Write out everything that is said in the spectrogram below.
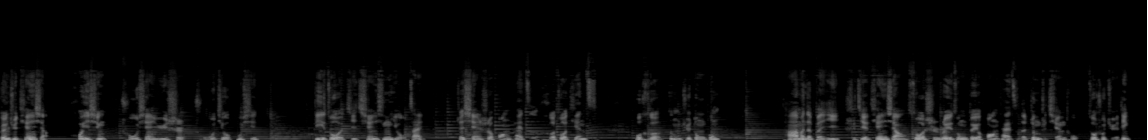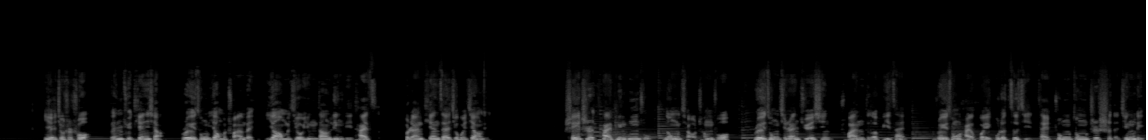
根据天象，彗星出现遇事除旧不新，帝座及前星有灾，这显示皇太子合作天子，不合更居东宫。他们的本意是借天象唆使睿宗对皇太子的政治前途做出决定。也就是说，根据天象，睿宗要么传位，要么就应当另立太子，不然天灾就会降临。谁知太平公主弄巧成拙，睿宗竟然决心传德避灾。睿宗还回顾了自己在中宗之事的经历，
